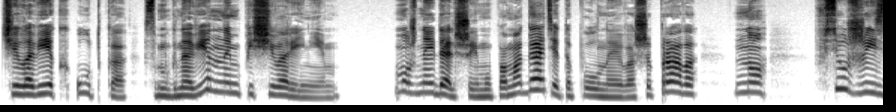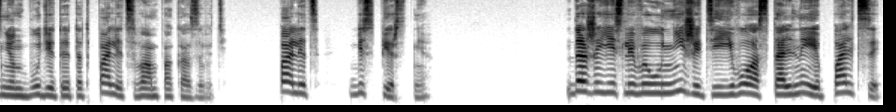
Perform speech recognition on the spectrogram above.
человек-утка с мгновенным пищеварением. Можно и дальше ему помогать, это полное ваше право, но всю жизнь он будет этот палец вам показывать. Палец без перстня. Даже если вы унижите его остальные пальцы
